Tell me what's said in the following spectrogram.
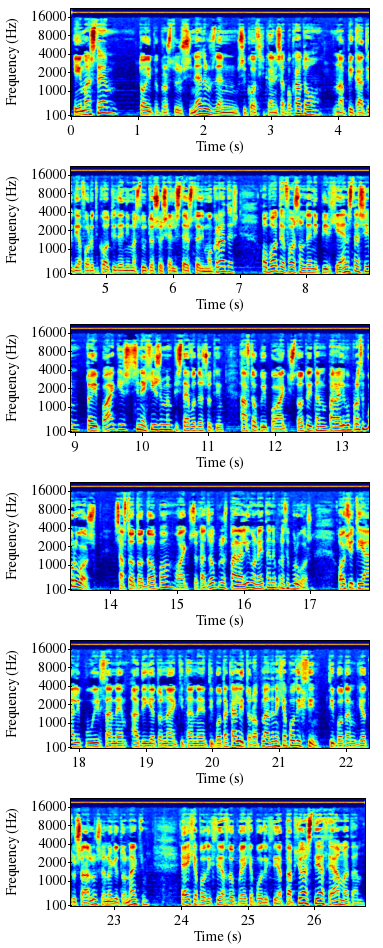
είμαστε. Το είπε προς τους συνέδρους, δεν σηκώθηκε κανείς από κάτω να πει κάτι διαφορετικό, ότι δεν είμαστε ούτε σοσιαλιστές ούτε δημοκράτες. Οπότε, εφόσον δεν υπήρχε ένσταση, το είπε ο Άκης. Συνεχίζουμε πιστεύοντας ότι αυτό που είπε ο Άκης τότε ήταν παραλίγο πρωθυπουργός. Σε αυτόν τον τόπο, ο Άκης Τσοχατζόπουλο παραλίγο να ήταν πρωθυπουργός. Όχι ότι οι άλλοι που ήρθαν αντί για τον Άκη ήταν τίποτα καλύτερο. Απλά δεν έχει αποδειχθεί τίποτα για τους άλλους, ενώ για τον Άκη έχει αποδειχθεί αυτό που έχει αποδειχθεί. Από τα πιο αστεία θεάματα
